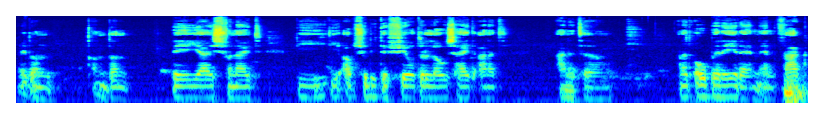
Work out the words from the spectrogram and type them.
Dan, dan, dan ben je juist vanuit die, die absolute filterloosheid aan het, aan het, ehm, aan het opereren. En, en vaak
